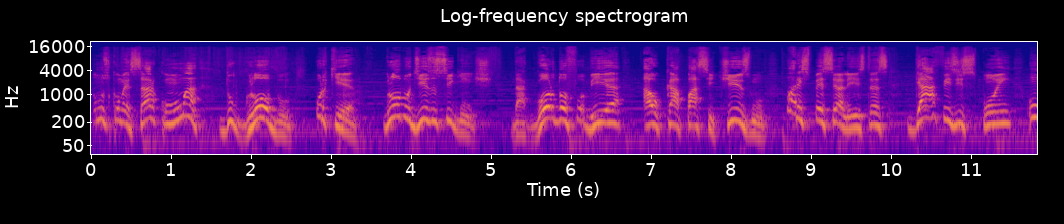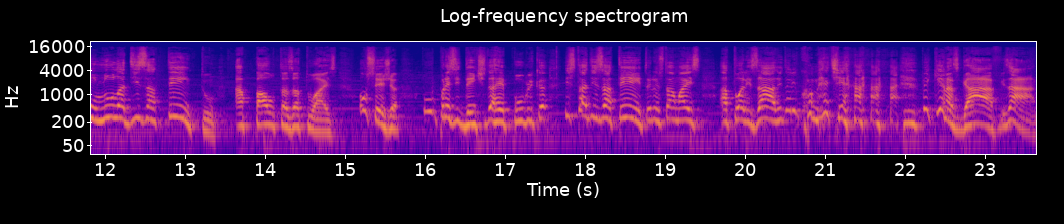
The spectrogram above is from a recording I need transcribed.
Vamos começar com uma do Globo. Por quê? Globo diz o seguinte: da gordofobia ao capacitismo, para especialistas, gafes expõem um Lula desatento a pautas atuais. Ou seja, o presidente da República está desatento, ele não está mais atualizado, então ele comete pequenas gafes. Ah,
